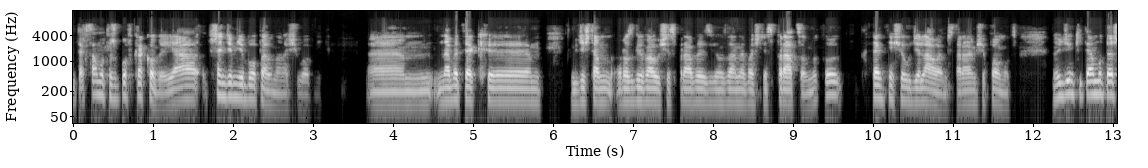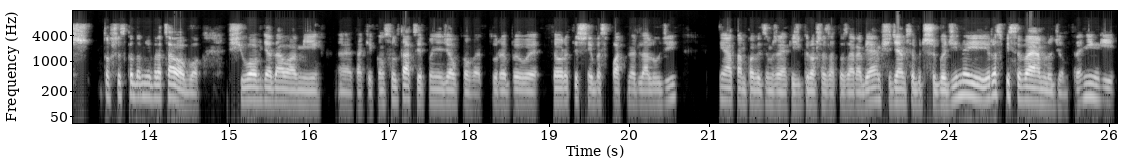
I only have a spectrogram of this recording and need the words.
I tak samo też było w Krakowie. Ja, wszędzie mnie było pełno na siłowni. Nawet jak gdzieś tam rozgrywały się sprawy związane właśnie z pracą, no to chętnie się udzielałem, starałem się pomóc. No i dzięki temu też to wszystko do mnie wracało, bo siłownia dała mi e, takie konsultacje poniedziałkowe, które były teoretycznie bezpłatne dla ludzi. Ja tam powiedzmy, że jakieś grosze za to zarabiałem. Siedziałem sobie trzy godziny i rozpisywałem ludziom treningi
